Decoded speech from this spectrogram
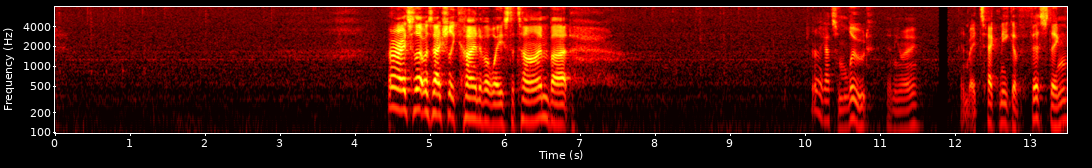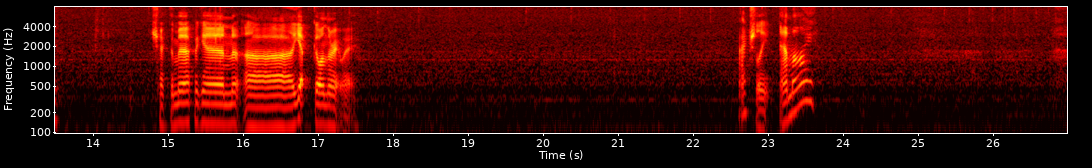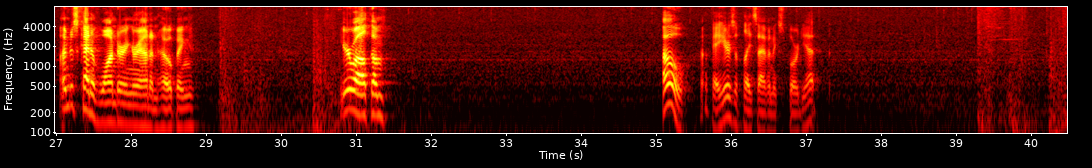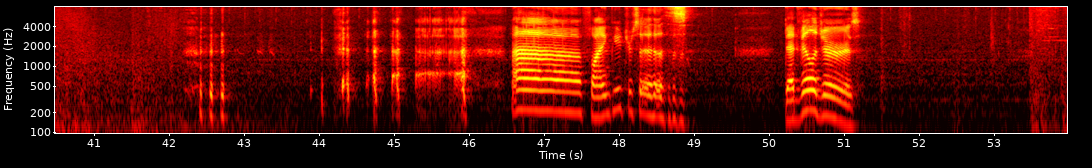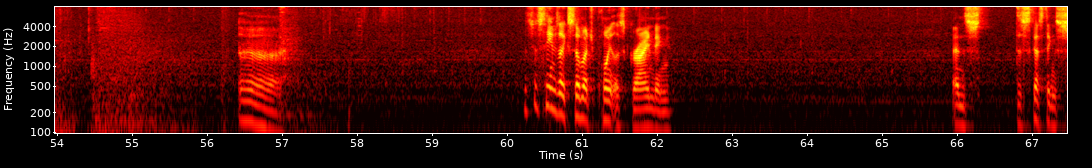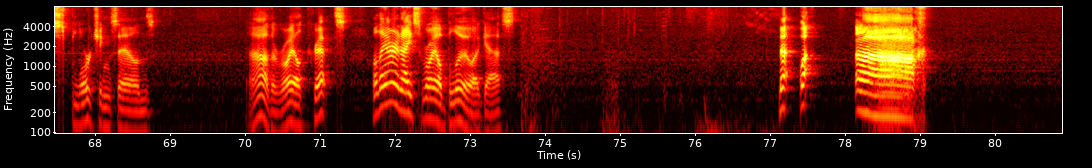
Alright, so that was actually kind of a waste of time, but... I got some loot, anyway. And my technique of fisting. Check the map again. Uh, yep, going the right way. Actually, am I? I'm just kind of wandering around and hoping. You're welcome. Oh, okay, here's a place I haven't explored yet. ah, flying buttresses. Dead villagers. Uh, this just seems like so much pointless grinding. And disgusting splorching sounds. Ah, the royal crypts. Well, they are a nice royal blue, I guess. No, what? Ah!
